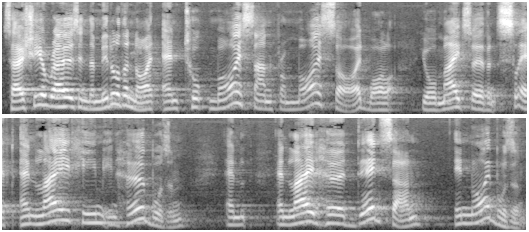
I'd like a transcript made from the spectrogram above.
So she arose in the middle of the night and took my son from my side while your maidservant slept and laid him in her bosom and, and laid her dead son in my bosom.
